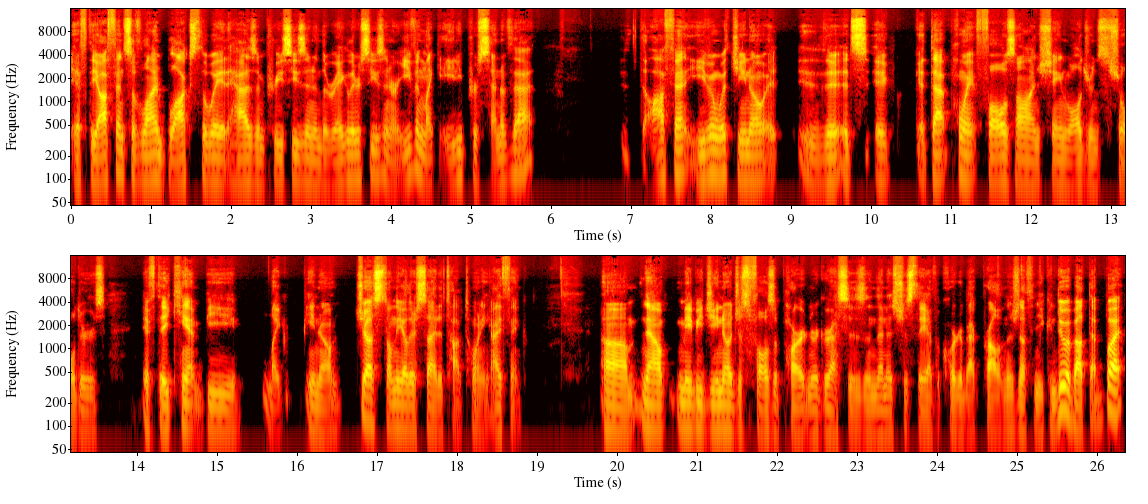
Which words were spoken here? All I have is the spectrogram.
if the offensive line blocks the way it has in preseason and the regular season, or even like 80% of that, the offense, even with Geno, it, it's it at that point falls on Shane Waldron's shoulders if they can't be like, you know, just on the other side of top 20, I think. Um, now maybe Geno just falls apart and regresses, and then it's just they have a quarterback problem. There's nothing you can do about that. But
